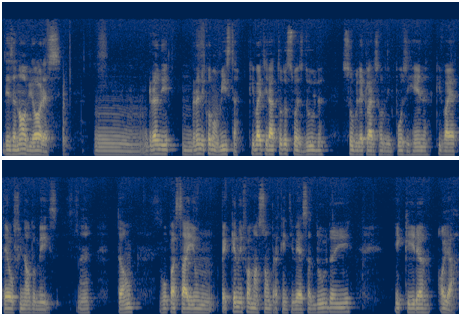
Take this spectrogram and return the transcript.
19 horas, um grande, um grande economista que vai tirar todas as suas dúvidas sobre declaração do imposto de renda, que vai até o final do mês. Né? Então, vou passar aí uma pequena informação para quem tiver essa dúvida e, e queira olhar.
